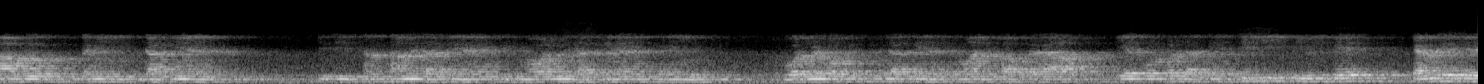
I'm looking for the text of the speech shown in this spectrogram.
आप कहीं जाती हैं, किसी संस्था में जाते हैं, किसी मॉल में जाते हैं, कहीं गवर्नमेंट ऑफ़िस में जाते हैं तो लिखा होता है, आप एयरपोर्ट पर जाते हैं सीसीटीवी पे कैमरे के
